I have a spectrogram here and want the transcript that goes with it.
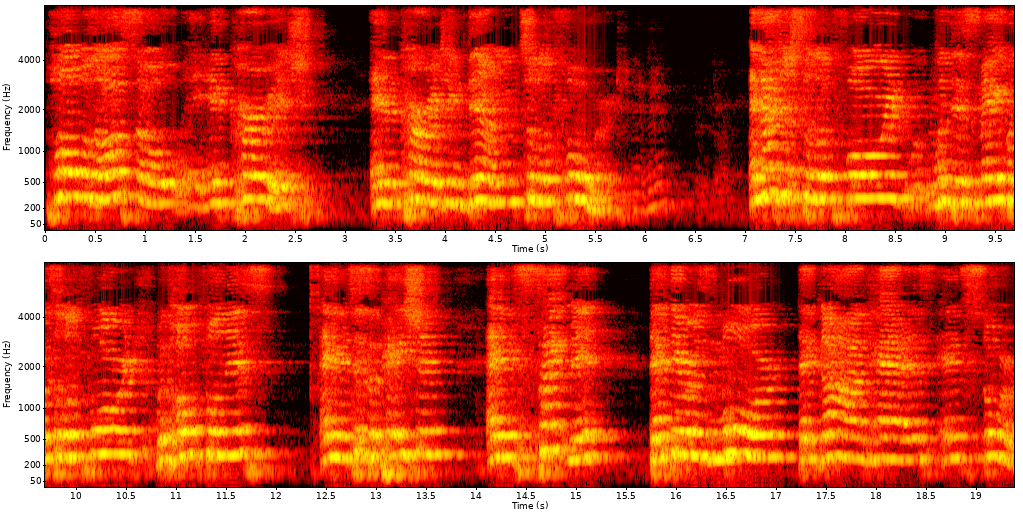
Paul was also encouraged and encouraging them to look forward. And not just to look forward with dismay, but to look forward with hopefulness and anticipation and excitement that there is more that God has in store.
